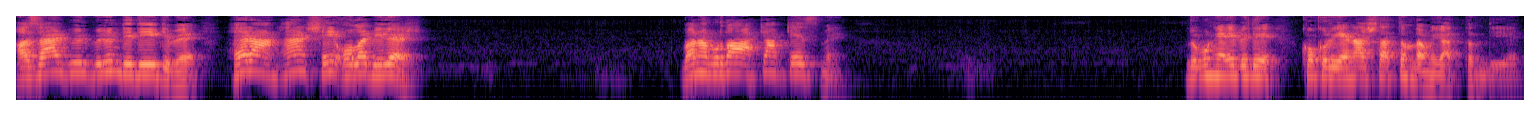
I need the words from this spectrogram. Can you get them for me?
Azer Bülbül'ün dediği gibi her an her şey olabilir. Bana burada ahkam kesme. Lubunya ebedi kokuru yanaşlattın da mı yattın diye.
